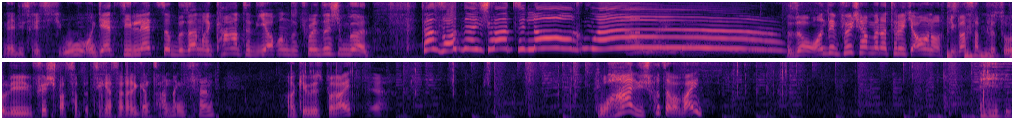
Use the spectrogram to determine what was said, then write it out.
Ne, die ist richtig. Uh, und jetzt die letzte besondere Karte, die auch unsere Transition wird. Das Fortnite schwarze Loch, wow. So, und den Fisch haben wir natürlich auch noch. Die Wasserpistole, die Fischwasserpistole. Soll da die ganze Hand eigentlich rein? Okay, bist du bereit? Ja. Oha, die spritzt aber weit.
